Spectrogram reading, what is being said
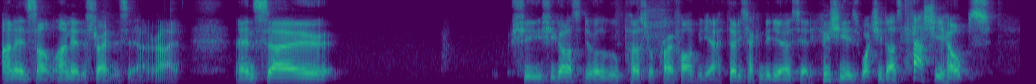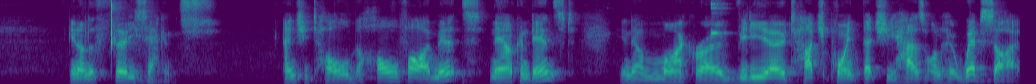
I need something, I need to straighten this out, right? And so she, she got us to do a little personal profile video, 30 second video, said who she is, what she does, how she helps in under 30 seconds. And she told the whole five minutes, now condensed, in a micro video touch point that she has on her website.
